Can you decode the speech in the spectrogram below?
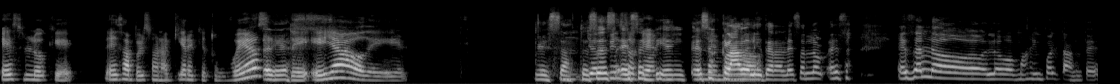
es lo que esa persona quiere que tú veas de ella o de él. Exacto, eso, es, es, bien, eso es clave, literal, eso es lo, eso, es lo, lo más importante,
